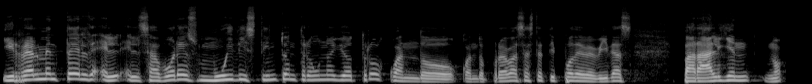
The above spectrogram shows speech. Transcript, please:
y realmente el, sabor es muy distinto entre uno y otro cuando, cuando pruebas este tipo de bebidas. Para alguien, no,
